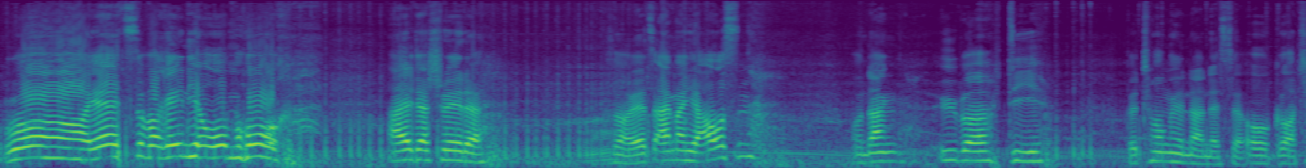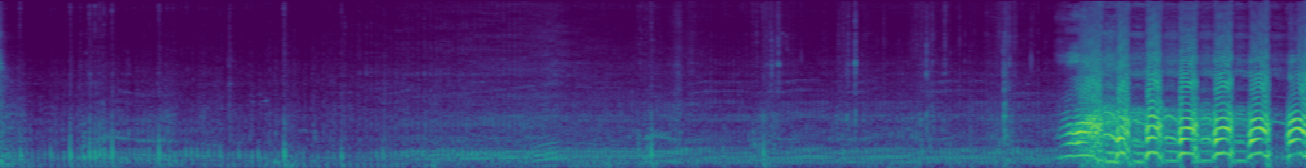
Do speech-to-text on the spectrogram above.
Wow, jetzt souverän hier oben hoch. Alter Schwede. So, jetzt einmal hier außen und dann über die Betonhindernisse. Oh Gott. Boah,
